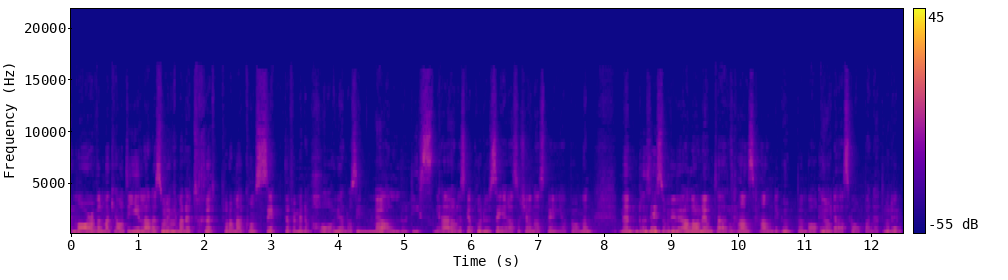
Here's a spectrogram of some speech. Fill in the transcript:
äh, Marvel, man kanske inte gillar det så mycket, man är trött på de här koncepten för men de har ju ändå sin mall och Disney här Ja. och det ska produceras och tjänas pengar på. Men, men precis som vi alla har nämnt här, att hans hand är uppenbar Ja. i det här skapandet och det är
